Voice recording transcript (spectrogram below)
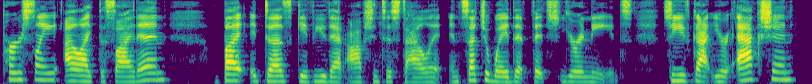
Personally, I like the slide in but it does give you that option to style it in such a way that fits your needs. So you've got your action,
